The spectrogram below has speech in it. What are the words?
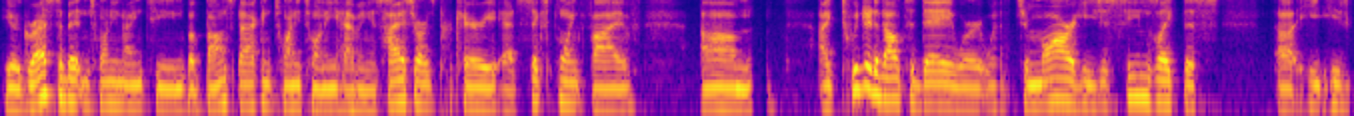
He regressed a bit in 2019, but bounced back in 2020, having his highest yards per carry at 6.5. Um, I tweeted it out today where with Jamar, he just seems like this uh, he he's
